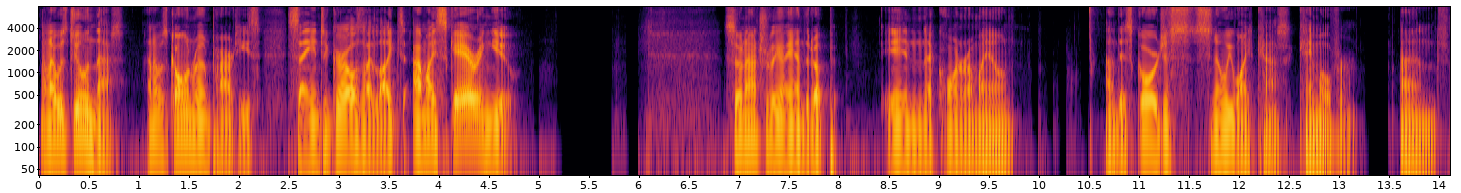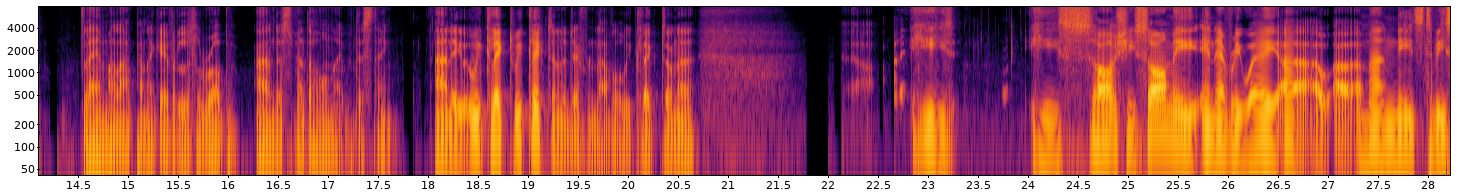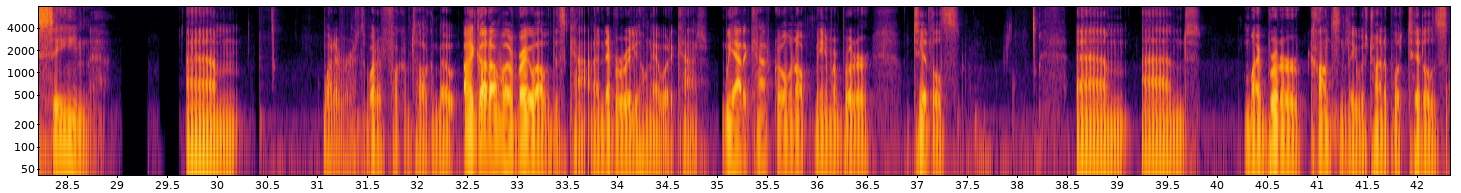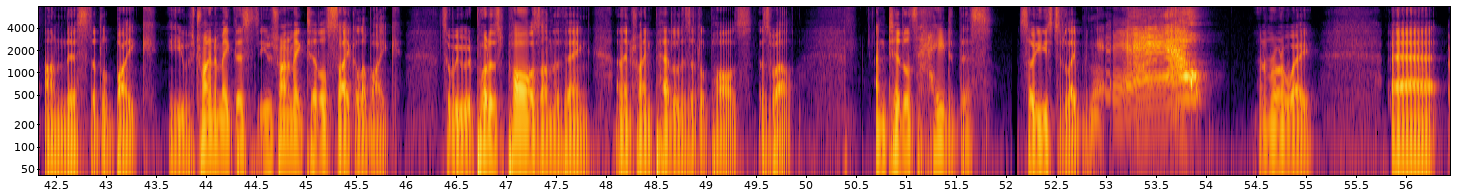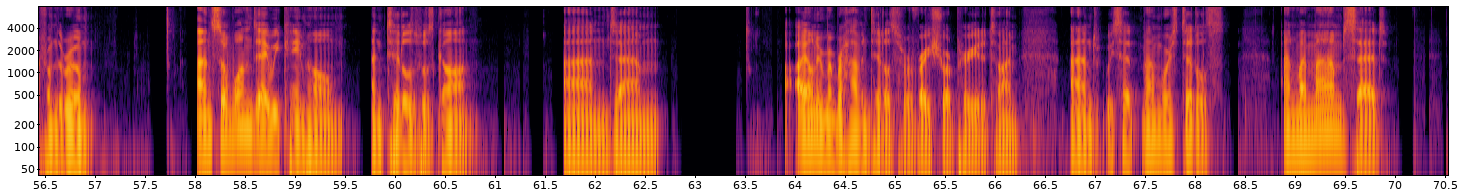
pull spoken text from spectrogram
And I was doing that, and I was going around parties saying to girls I liked, "Am I scaring you?" So naturally, I ended up in a corner on my own, and this gorgeous snowy white cat came over and lay in my lap, and I gave it a little rub, and I spent the whole night with this thing and it, we clicked. We clicked on a different level. We clicked on a. He he saw she saw me in every way a, a, a man needs to be seen. Um, whatever, what the fuck I'm talking about. I got on very well with this cat, and I never really hung out with a cat. We had a cat growing up, me and my brother, Tiddles. Um, and my brother constantly was trying to put Tiddles on this little bike. He was trying to make this. He was trying to make Tiddles cycle a bike. So we would put his paws on the thing and then try and pedal his little paws as well. And Tiddles hated this. So he used to like and run away uh, from the room. And so one day we came home and Tiddles was gone. And um, I only remember having Tiddles for a very short period of time. And we said, Ma'am, where's Tiddles? And my mum said,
